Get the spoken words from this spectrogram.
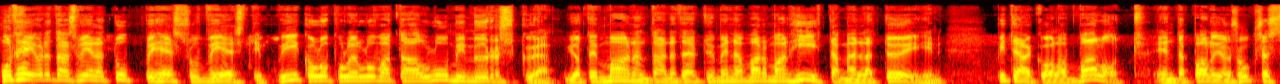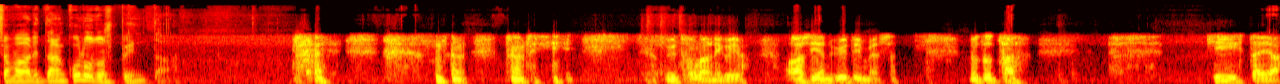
Mutta hei, otetaan vielä Tuppi Hessun viesti. Viikonlopulle luvataan lumimyrskyä, joten maanantaina täytyy mennä varmaan hiihtämällä töihin. Pitääkö olla valot? Entä paljon suksessa vaaditaan kulutuspintaa? no niin, nyt ollaan niin jo asian ytimessä. No tota, hiihtäjä.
